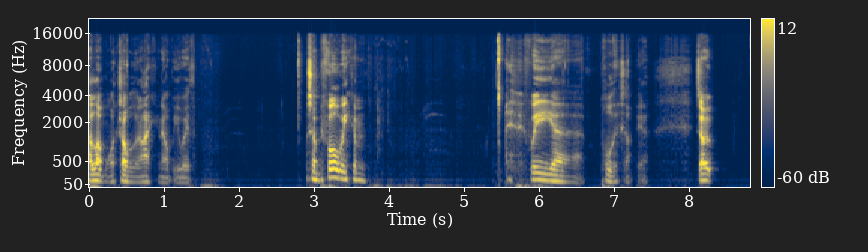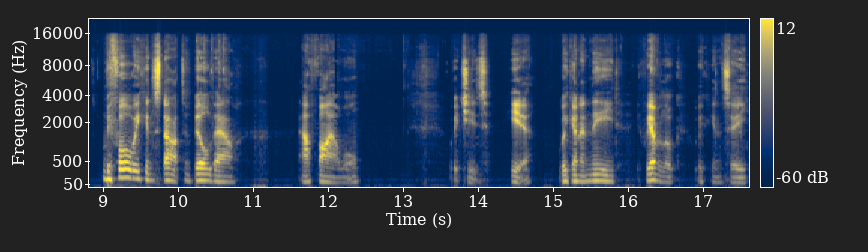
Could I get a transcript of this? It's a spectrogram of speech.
a lot more trouble than I can help you with. So before we can, if we uh, pull this up here, so before we can start to build our our firewall, which is here, we're going to need, if we have a look, we can see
